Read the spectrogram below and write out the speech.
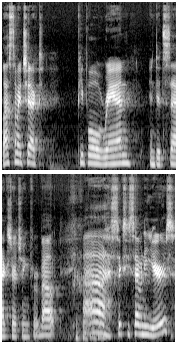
last time I checked, people ran and did static stretching for about ah 60, 70 years,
